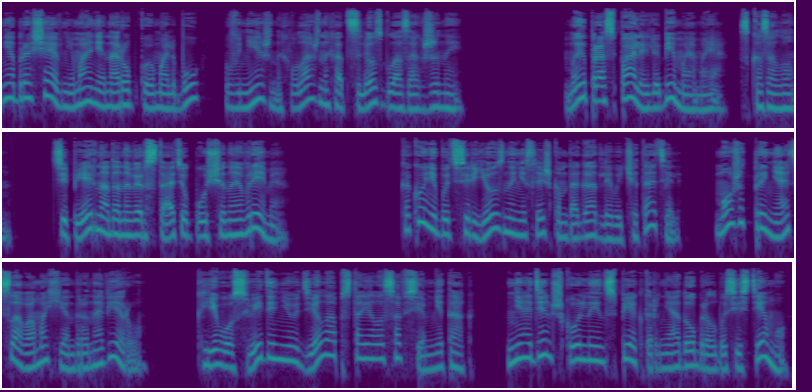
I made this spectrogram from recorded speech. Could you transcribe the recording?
не обращая внимания на робкую мольбу в нежных, влажных от слез глазах жены. «Мы проспали, любимая моя», — сказал он. «Теперь надо наверстать упущенное время». Какой-нибудь серьезный, не слишком догадливый читатель может принять слова Махендра на веру. К его сведению, дело обстояло совсем не так. Ни один школьный инспектор не одобрил бы систему,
